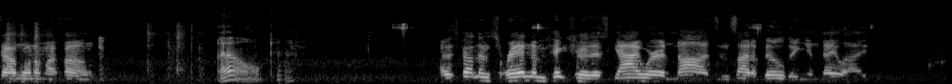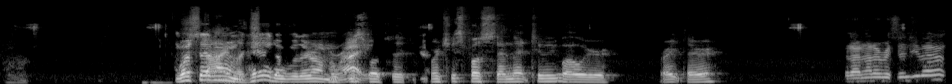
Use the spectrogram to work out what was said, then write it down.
found one on my phone. Oh, okay. I just found this random picture of this guy wearing nods inside a building in daylight. What's that on his head over there on the Weren't right? supposed to, weren't you supposed to send that to me while we were right there? Did I not ever send you that?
